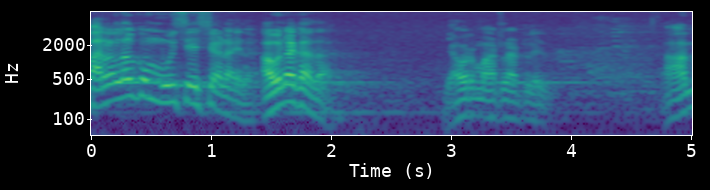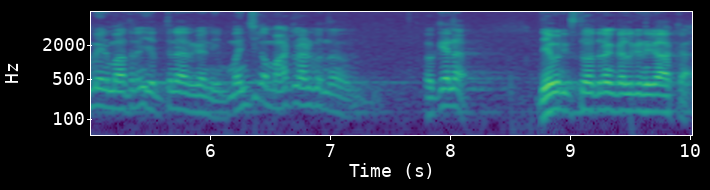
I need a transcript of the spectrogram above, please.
పరలోకం మూసేసాడు ఆయన. అవునా కదా? ఎవరు మాట్లాడలేదు. ఆమెను మాత్రం చెప్తున్నారు కానీ మంచిగా మాట్లాడుకుందాం. ఓకేనా? దేవునికి స్తోత్రం కలుగును గాక.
